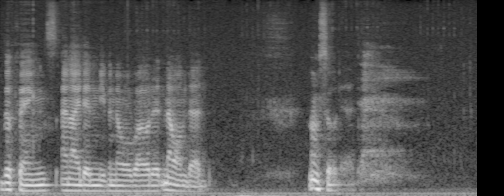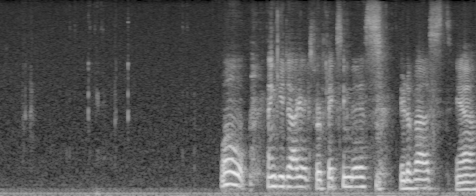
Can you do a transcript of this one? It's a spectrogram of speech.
the things and I didn't even know about it. Now I'm dead. I'm so dead. Well, thank you, Jagex, for fixing this. You're the best. Yeah,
